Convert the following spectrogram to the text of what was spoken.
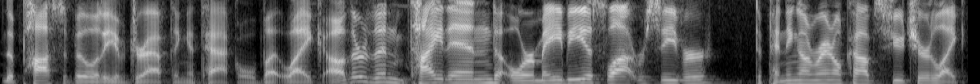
the possibility of drafting a tackle, but like other than tight end or maybe a slot receiver, depending on Randall Cobb's future, like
